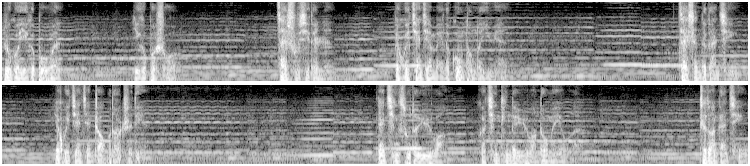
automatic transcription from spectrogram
如果一个不问，一个不说，再熟悉的人，也会渐渐没了共同的语言；再深的感情，也会渐渐找不到支点。连倾诉的欲望和倾听的欲望都没有了，这段感情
